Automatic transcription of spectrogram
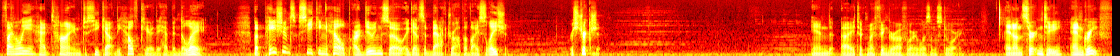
finally had time to seek out the health care they had been delaying. But patients seeking help are doing so against a backdrop of isolation, restriction. And I took my finger off where I was in the story. And uncertainty and grief.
